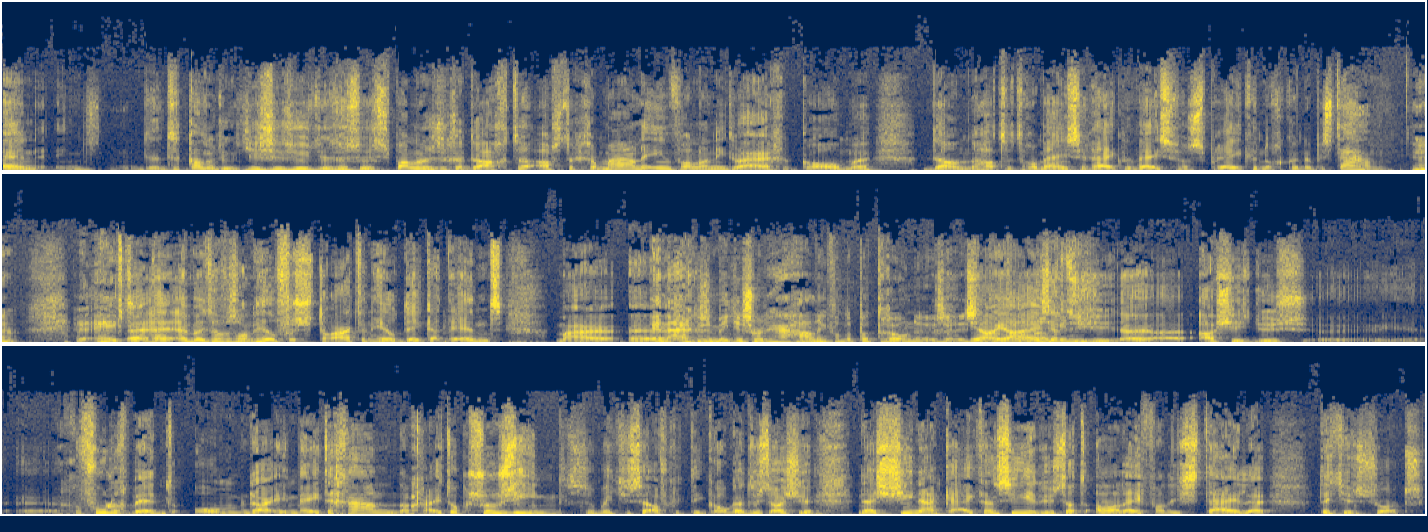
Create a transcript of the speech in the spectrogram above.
En dat kan natuurlijk. Je ziet dus een spannende gedachte. Als de Germanen invallen niet waren gekomen. dan had het Romeinse Rijk, bij wijze van spreken, nog kunnen bestaan. Ja. Heeft hij En, het was dan heel verstart en heel decadent. Maar. eh, en eigenlijk is een beetje een soort herhaling van de patronen. Is, is ja, dat ja, hij zegt dus, eh, als je dus eh, eh, gevoelig bent om daarin mee te gaan, dan ga je het ook zo zien. Dat is een beetje zelfkritiek ook. Dus als je naar China kijkt, dan zie je dus dat allerlei van die stijlen, dat je een soort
